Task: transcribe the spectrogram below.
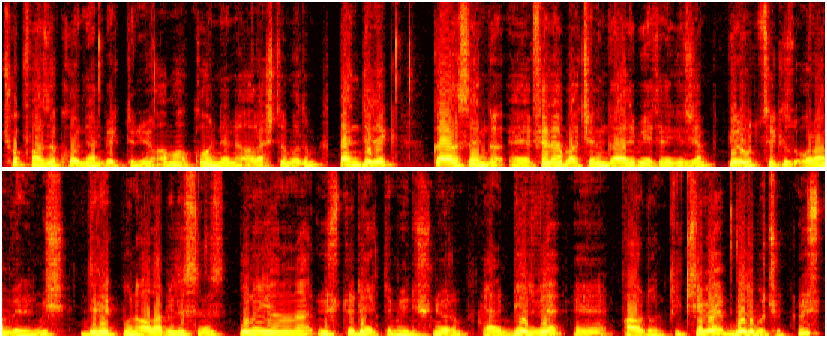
çok fazla korner bekleniyor ama kornerini araştırmadım. Ben direkt Galatasaray'ın e, Fenerbahçe'nin galibiyetine gireceğim. 1.38 oran verilmiş. Direkt bunu alabilirsiniz. Bunun yanına üstü de eklemeyi düşünüyorum. Yani 1 ve e, pardon 2 ve 1.5 üst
